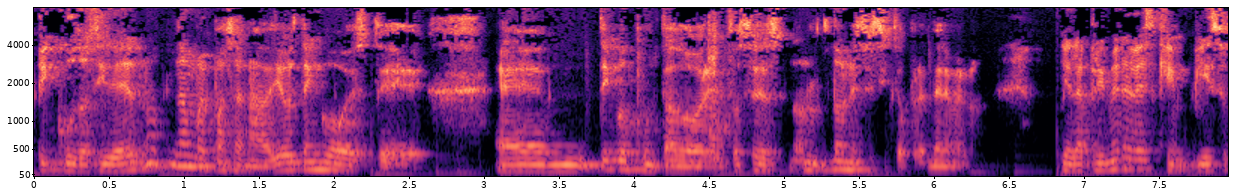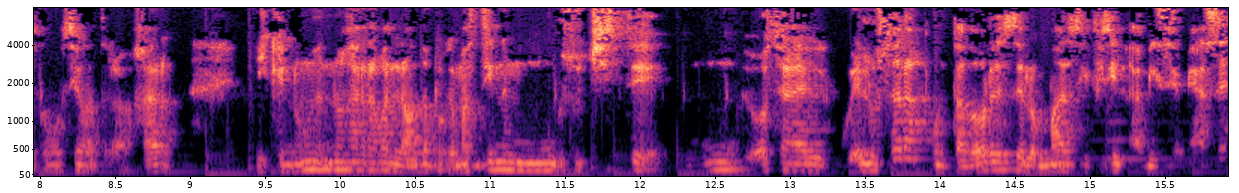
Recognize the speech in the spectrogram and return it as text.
picudo así de, no, no me pasa nada, yo tengo este, eh, tengo apuntador, entonces no, no necesito aprendérmelo. Y la primera vez que empiezo, cómo se llama, a trabajar y que no, no agarraba la onda, porque además tiene su chiste, o sea, el, usar apuntadores de lo más difícil a mí se me hace,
